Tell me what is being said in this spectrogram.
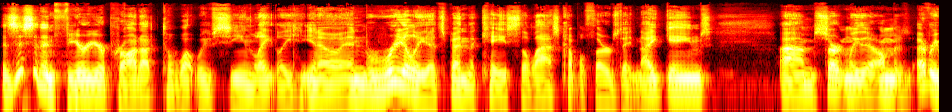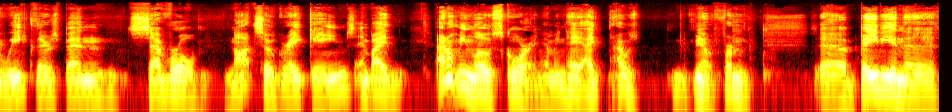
is this an inferior product to what we've seen lately? You know, and really it's been the case the last couple Thursday night games. Um, certainly, the, um, every week there's been several not so great games, and by I don't mean low scoring. I mean, hey, I I was you know from uh, baby in the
